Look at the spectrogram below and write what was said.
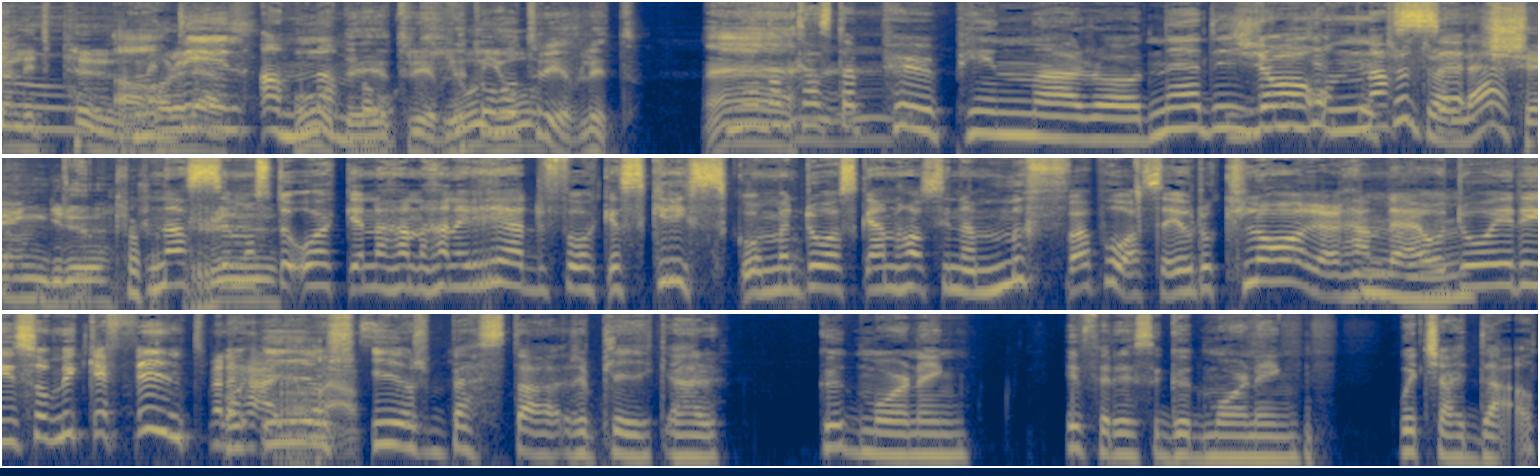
enligt Puh. Har Men du det är en läst? annan Åh, det är bok. trevligt Jo, jo. ha trevligt. Men de Äh, kastar pupinnar och nej det är Ja, ja, och jätte... Jag tror inte du har Nasse- läst. Känguru. Nasse Ru. måste åka när han, han är rädd för att åka skridskor men då ska han ha sina muffar på sig och då klarar han det och då är det ju så mycket fint med det Och här. Iors, Jonas. Iors bästa replik är Good morning, if it is a good morning, which I doubt.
